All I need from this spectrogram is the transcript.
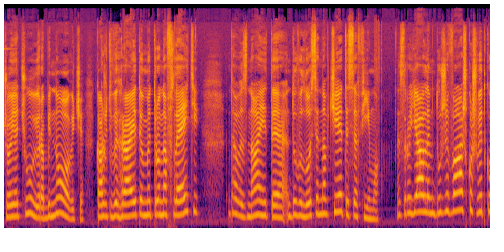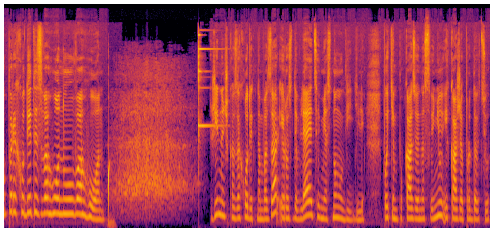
Що я чую, Рабіновиче? Кажуть, ви граєте в метро на флейті? Та ви знаєте, довелося навчитися, Фімо. З роялем дуже важко швидко переходити з вагону у вагон. Жіночка заходить на базар і роздивляється в м'ясному відділі. Потім показує на свиню і каже продавцю:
